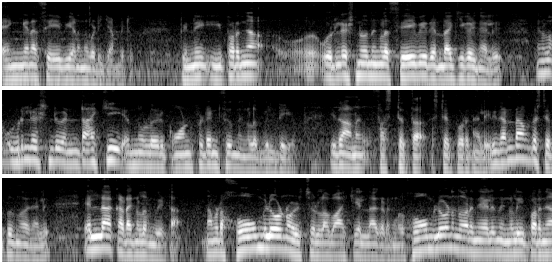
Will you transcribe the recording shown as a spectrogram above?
എങ്ങനെ സേവ് ചെയ്യണമെന്ന് പഠിക്കാൻ പറ്റും. പിന്നെ ഈ പറഞ്ഞ ഒരു ലക്ഷം രൂപ നിങ്ങൾ സേവ് ചെയ്ത് ഉണ്ടാക്കി കഴിഞ്ഞാൽ നിങ്ങൾ ഒരു ലക്ഷം രൂപ ഉണ്ടാക്കി എന്നുള്ളൊരു കോൺഫിഡൻസ് നിങ്ങൾ ബിൽഡ് ചെയ്യും. ഇതാണ് ഫസ്റ്റത്തെ സ്റ്റെപ്പ് പറഞ്ഞാൽ ഇനി രണ്ടാമത്തെ സ്റ്റെപ്പ് എന്ന് പറഞ്ഞാൽ എല്ലാ കടങ്ങളും വീട്ടാം. നമ്മുടെ ഹോം ലോൺ ഒഴിച്ചുള്ള ബാക്കി എല്ലാ കടങ്ങളും. ഹോം ലോൺ എന്ന് പറഞ്ഞാൽ നിങ്ങൾ ഈ പറഞ്ഞ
